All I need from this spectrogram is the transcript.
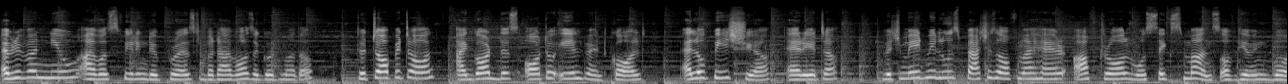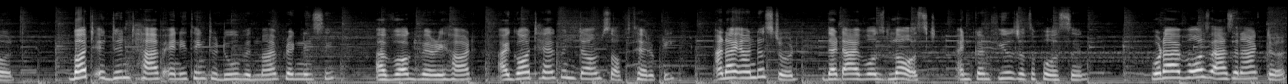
Everyone knew I was feeling depressed, but I was a good mother. To top it all, I got this auto ailment called alopecia areata, which made me lose patches of my hair after almost 6 months of giving birth. But it didn't have anything to do with my pregnancy. I worked very hard, I got help in terms of therapy, and I understood that I was lost and confused as a person. What I was as an actor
